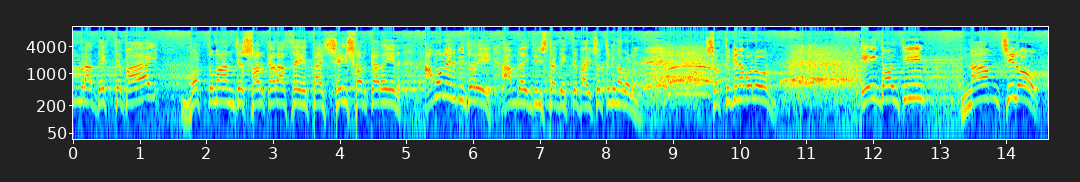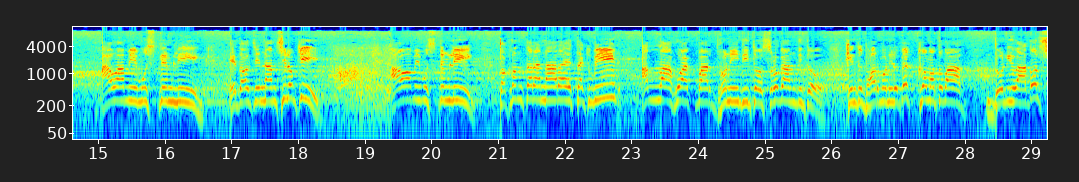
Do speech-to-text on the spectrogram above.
আমরা দেখতে পাই, বর্তমান যে সরকার আছে তাই সেই সরকারের আমলের ভিতরে আমরা এই জিনিসটা দেখতে পাই। সত্য কিনা বলেন? সত্য কিনা বলুন? এই দলটির নাম ছিল আওয়ামী মুসলিম লীগ। এ দলটির নাম ছিল কি? আওয়ামী মুসলিম লীগ। তখন তারা নারায় তাকবীর, আল্লাহ আকবার, ধ্বনি দিত, স্লোগান দিত। কিন্তু ধর্মনিরপেক্ষ মতবাদ দলীয় আদর্শ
